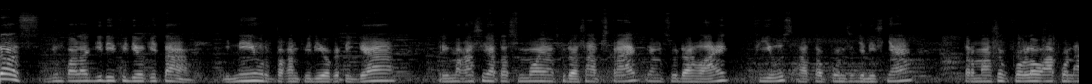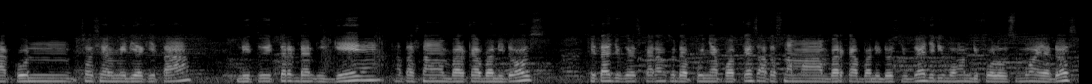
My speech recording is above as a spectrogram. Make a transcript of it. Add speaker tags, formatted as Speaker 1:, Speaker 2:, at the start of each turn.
Speaker 1: Dos, jumpa lagi di video kita. Ini merupakan video ketiga. Terima kasih atas semua yang sudah subscribe, yang sudah like, views, ataupun sejenisnya. Termasuk follow akun-akun sosial media kita di Twitter dan IG atas nama Barka Bandidos. Kita juga sekarang sudah punya podcast atas nama Barka Bandidos juga, jadi mohon di follow semua ya Dos.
